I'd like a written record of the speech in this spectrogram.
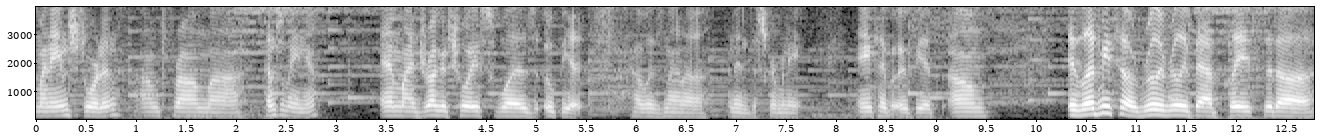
My name's Jordan. I'm from uh, Pennsylvania, and my drug of choice was opiates. I was not a, I didn't discriminate any type of opiates. Um, it led me to a really, really bad place. It, uh,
